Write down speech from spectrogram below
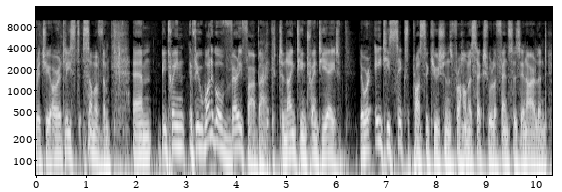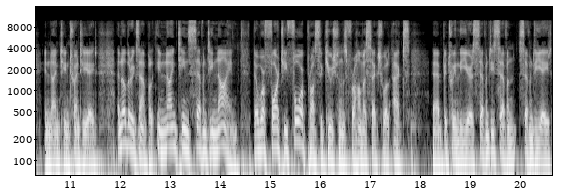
Richie, or at least some of them. Um, between, if you want to go very far back to 1928, there were 86 prosecutions for homosexual offences in Ireland in 1928. Another example, in 1979, there were 44 prosecutions for homosexual acts uh, between the years 77, 78,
